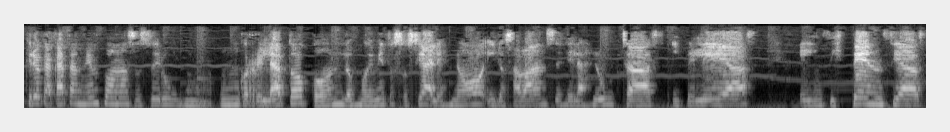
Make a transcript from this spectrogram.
Creo que acá también podemos hacer un, un correlato con los movimientos sociales, ¿no? Y los avances de las luchas y peleas e insistencias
